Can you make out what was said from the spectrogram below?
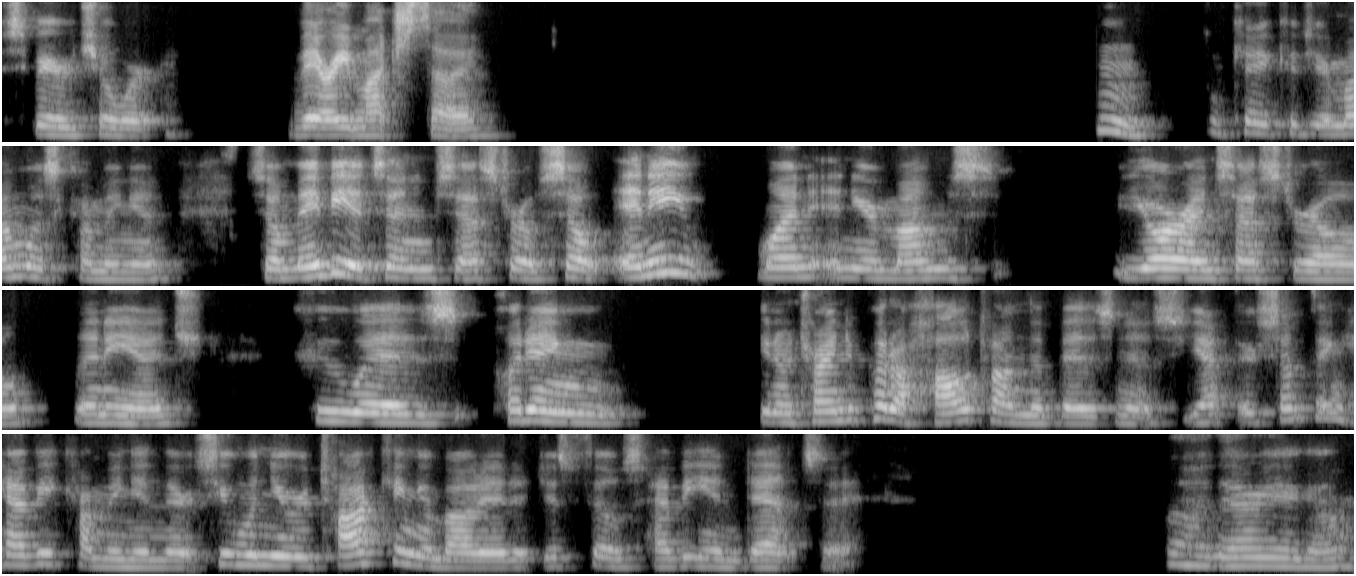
spiritual work very much so hmm okay because your mom was coming in so maybe it's ancestral so anyone in your mom's your ancestral lineage who is putting you know, trying to put a halt on the business. Yet there's something heavy coming in there. See, when you were talking about it, it just feels heavy and dense. Eh, oh, there you go.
